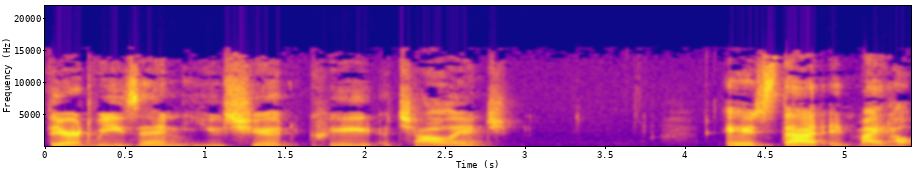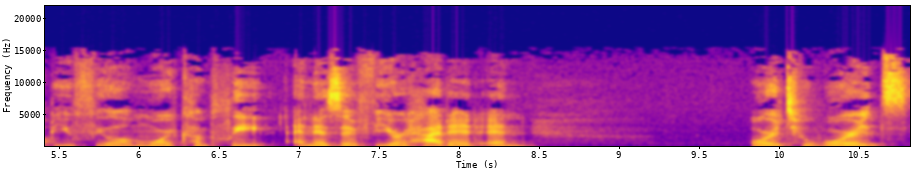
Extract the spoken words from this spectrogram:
Third reason you should create a challenge is that it might help you feel more complete and as if you're headed in or towards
